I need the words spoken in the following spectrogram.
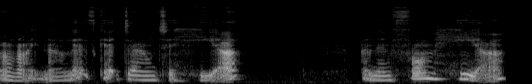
All right, now let's get down to here. And then from here,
